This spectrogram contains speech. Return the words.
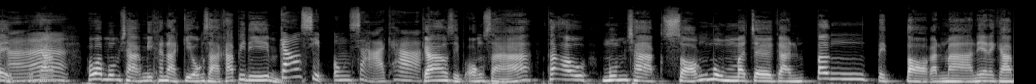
ยอ่านนะครับเพราะว่ามุมฉากมีขนาดกี่องศาครับพี่ดีม 90 องศาค่ะ 90 องศา ถ้าเอามุมฉาก 2 มุมมาเจอกันปึ้งติดต่อกันมาเนี่ยนะครับ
